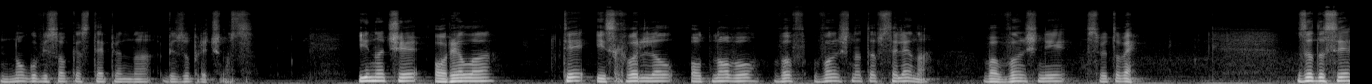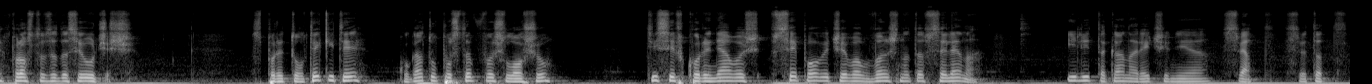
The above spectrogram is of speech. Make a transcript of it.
много висока степен на безупречност. Иначе Орела те изхвърлял отново в външната вселена, във външни светове. За да се, просто за да се учиш. Според толтеките, когато постъпваш лошо, ти се вкореняваш все повече във външната вселена или така наречения свят, светът.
